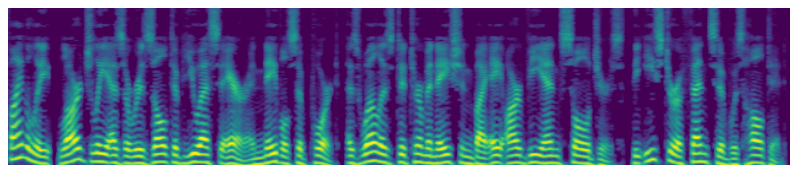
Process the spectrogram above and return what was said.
Finally, largely as a result of U.S. air and naval support, as well as determination by ARVN soldiers, the Easter Offensive was halted.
